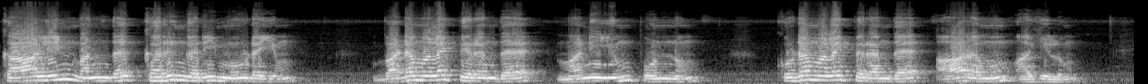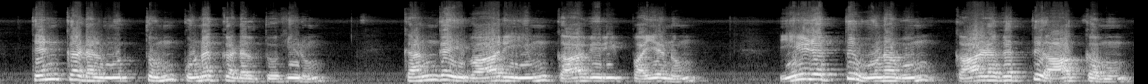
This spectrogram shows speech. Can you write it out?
காலின் வந்த கருங்கரி மூடையும் வடமலை பிறந்த மணியும் பொன்னும் குடமலை பிறந்த ஆரமும் அகிலும் தென்கடல் முத்தும் குணக்கடல் துகிரும் கங்கை வாரியும் காவிரி பயனும் ஈழத்து உணவும் காழகத்து ஆக்கமும்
